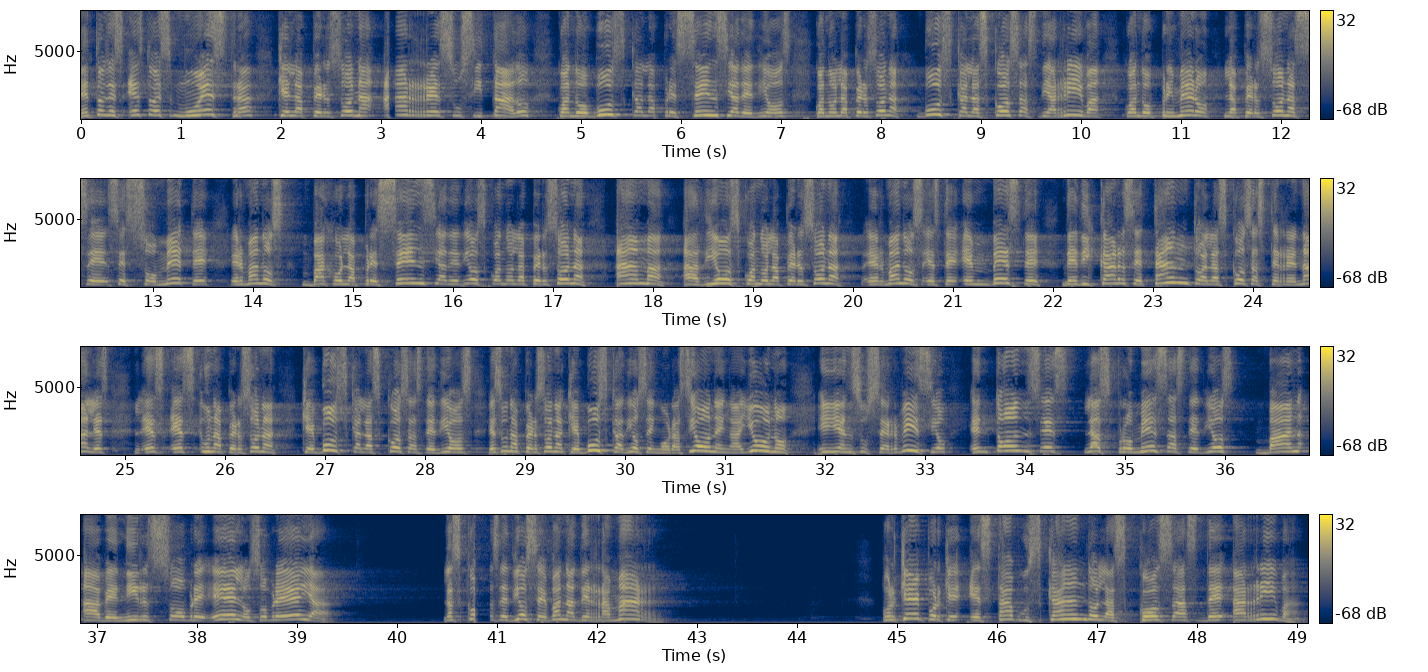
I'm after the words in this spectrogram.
Entonces, esto es muestra que la persona ha resucitado cuando busca la presencia de Dios, cuando la persona busca las cosas de arriba, cuando primero la persona se, se somete, hermanos, bajo la presencia de Dios, cuando la persona ama a Dios, cuando la persona, hermanos, este, en vez de dedicarse tanto a las cosas terrenales, es, es una persona que busca las cosas de Dios, es una persona que busca a Dios en oración, en ayuno y en su servicio, entonces las promesas de Dios van a venir sobre él o sobre ella. Las cosas de Dios se van a derramar. ¿Por qué? Porque está buscando las cosas de arriba.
